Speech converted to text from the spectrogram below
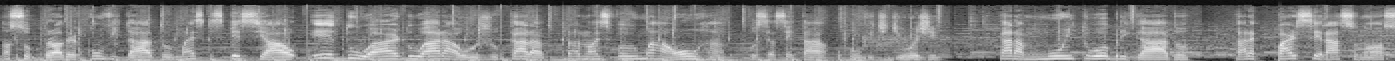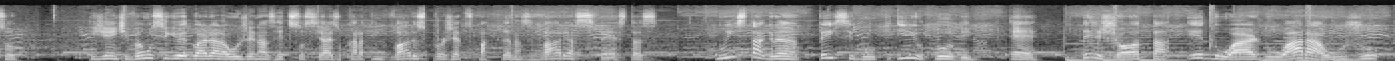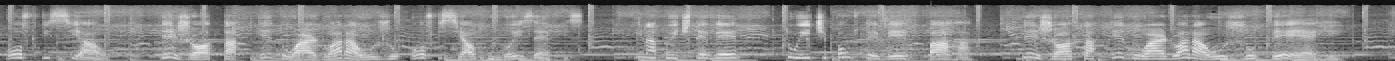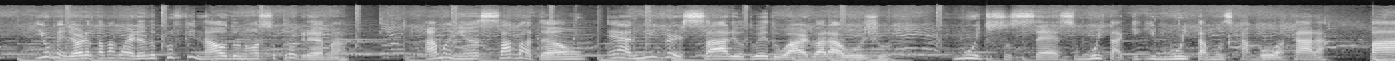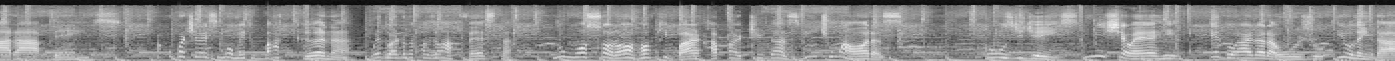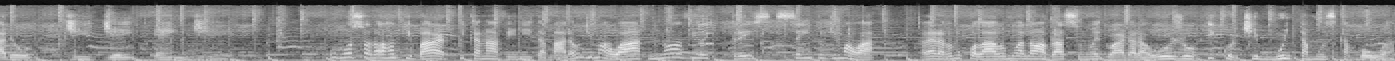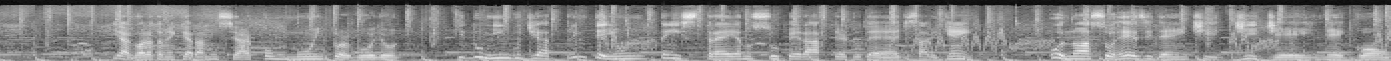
nosso brother convidado mais que especial, Eduardo Araújo. Cara, para nós foi uma honra você aceitar o convite de hoje. Cara, muito obrigado. Cara, é parceiraço nosso. E, gente, vamos seguir o Eduardo Araújo aí nas redes sociais. O cara tem vários projetos bacanas, várias festas. No Instagram, Facebook e YouTube é DJ Eduardo Araújo Oficial. DJ Eduardo Araújo Oficial com dois Fs. E na Twitch TV, twitch.tv barra DJ Eduardo Araújo BR. E o melhor eu tava aguardando pro final do nosso programa. Amanhã, sabadão, é aniversário do Eduardo Araújo. Muito sucesso, muita gig, muita música boa, cara. Parabéns! Para compartilhar esse momento bacana, o Eduardo vai fazer uma festa no Mossoró Rock Bar a partir das 21 horas, com os DJs Michel R, Eduardo Araújo e o lendário DJ Andy. O Mossoró Rock Bar fica na Avenida Barão de Mauá, 983, centro de Mauá. Galera, vamos colar, vamos lá dar um abraço no Eduardo Araújo e curtir muita música boa. E agora eu também quero anunciar com muito orgulho que domingo, dia 31, tem estreia no Super After do The Edge. Sabe quem? O nosso residente DJ Negon.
